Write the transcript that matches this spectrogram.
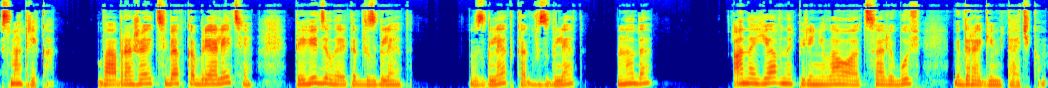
«Смотри-ка, воображает себя в кабриолете? Ты видела этот взгляд?» Взгляд как взгляд. Ну да. Она явно переняла у отца любовь к дорогим тачкам.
